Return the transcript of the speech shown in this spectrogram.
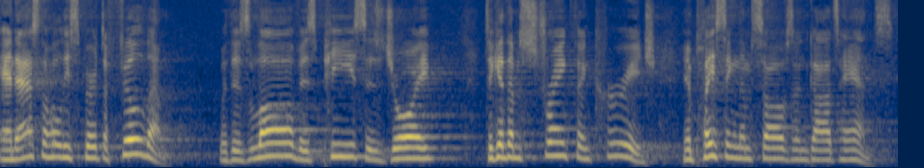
and ask the Holy Spirit to fill them with His love, His peace, His joy, to give them strength and courage in placing themselves in God's hands,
